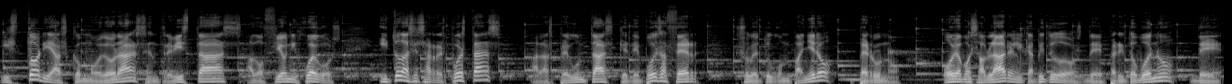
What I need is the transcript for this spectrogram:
historias conmovedoras, entrevistas, adopción y juegos. Y todas esas respuestas a las preguntas que te puedes hacer sobre tu compañero perruno. Hoy vamos a hablar en el capítulo 2 de Perrito Bueno de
